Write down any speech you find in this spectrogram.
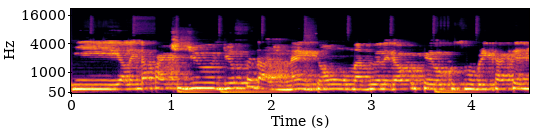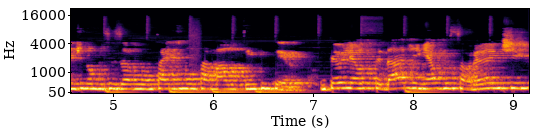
E além da parte de, de, hospedagem, né? Então o navio é legal porque eu costumo brincar que a gente não precisa montar e desmontar mala o tempo inteiro. Então ele é hospedagem, é o restaurante,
